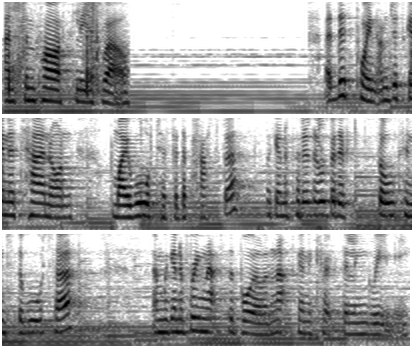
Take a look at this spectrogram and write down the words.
and some parsley as well. At this point I'm just going to turn on my water for the pasta. We're going to put a little bit of salt into the water and we're going to bring that to the boil and that's going to cook the linguine.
